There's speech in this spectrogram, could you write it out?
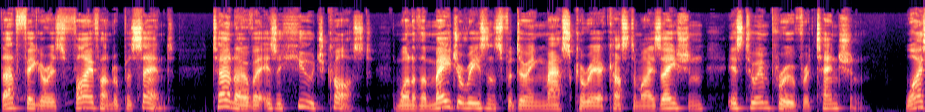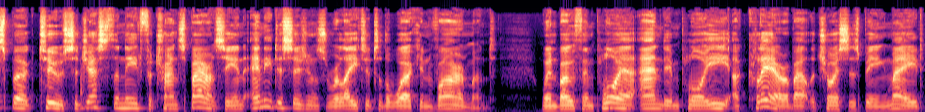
that figure is 500%. Turnover is a huge cost. One of the major reasons for doing mass career customization is to improve retention. Weisberg, too, suggests the need for transparency in any decisions related to the work environment. When both employer and employee are clear about the choices being made,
